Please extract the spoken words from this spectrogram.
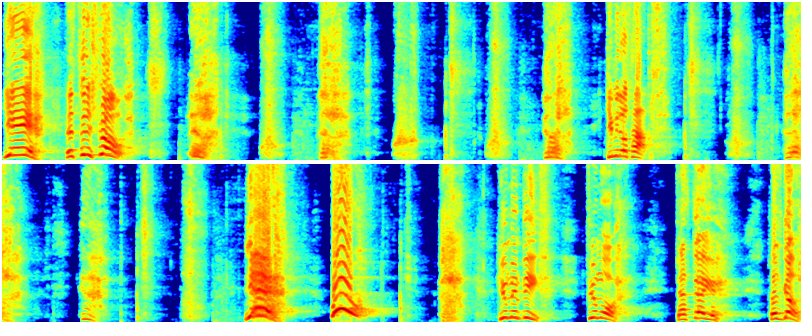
Yeah. Let's finish strong. Give me those hops. Yeah! Woo! Human beast. Few more. That's failure. Let's go.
